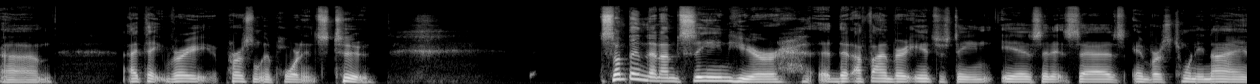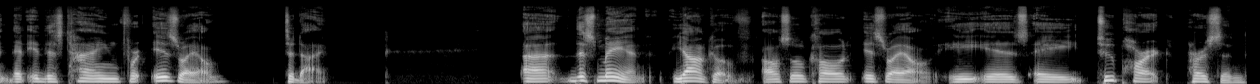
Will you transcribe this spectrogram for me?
um, I take very personal importance to. Something that I'm seeing here uh, that I find very interesting is that it says in verse 29 that it is time for Israel to die. Uh, this man, Yaakov, also called Israel, he is a two part person,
